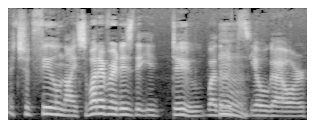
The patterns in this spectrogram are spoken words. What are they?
it should feel nice. Whatever it is that you do, whether Hmm. it's yoga or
